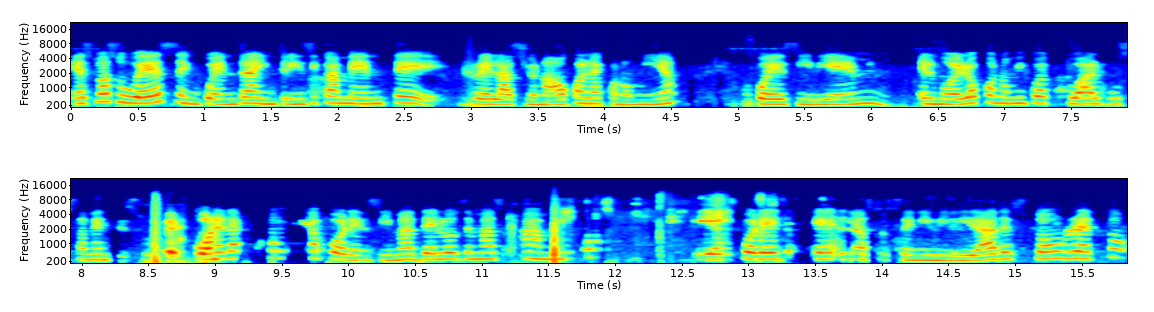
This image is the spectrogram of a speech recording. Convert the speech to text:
Esto a su vez se encuentra intrínsecamente relacionado con la economía, pues si bien el modelo económico actual justamente superpone la economía por encima de los demás ámbitos, y es por ello que la sostenibilidad es todo un reto.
